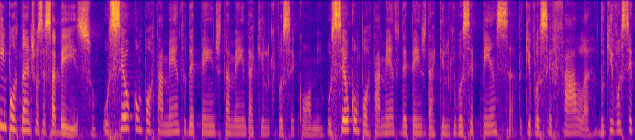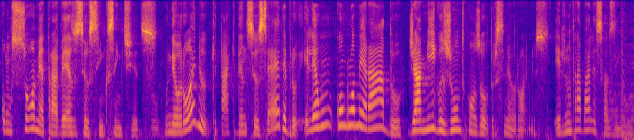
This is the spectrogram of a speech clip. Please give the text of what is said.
Que é importante você saber isso? O seu comportamento depende também daquilo que você come. O seu comportamento depende daquilo que você pensa, do que você fala, do que você consome através dos seus cinco sentidos. O neurônio que está aqui dentro do seu cérebro, ele é um conglomerado de amigos junto com os outros neurônios. Ele não trabalha sozinho.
